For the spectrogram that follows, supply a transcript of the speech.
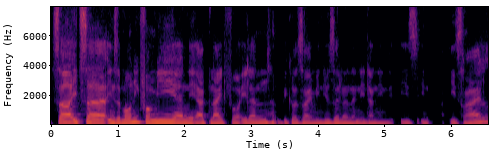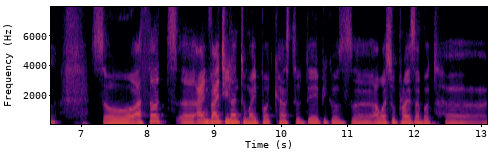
So it's uh, in the morning for me and at night for Ilan because I'm in New Zealand and Ilan in, is in Israel. So I thought uh, I invite Ilan to my podcast today because uh, I was surprised about uh,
